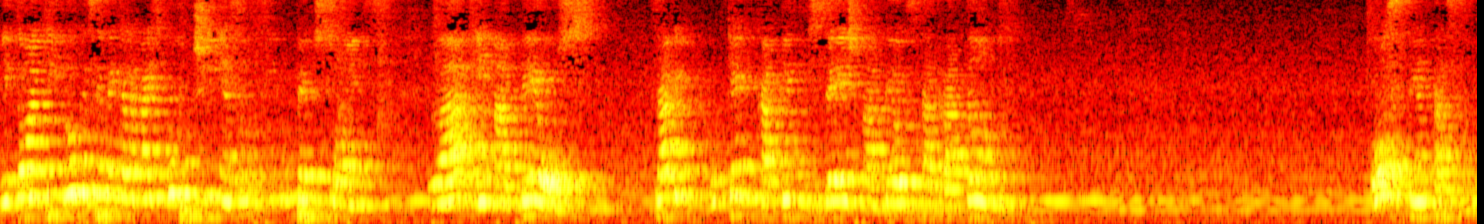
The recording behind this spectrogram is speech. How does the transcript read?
Então aqui em Lucas você vê que ela é mais curtinha, são cinco petições. Lá em Mateus, sabe o que o capítulo 6 de Mateus está tratando? Ostentação.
